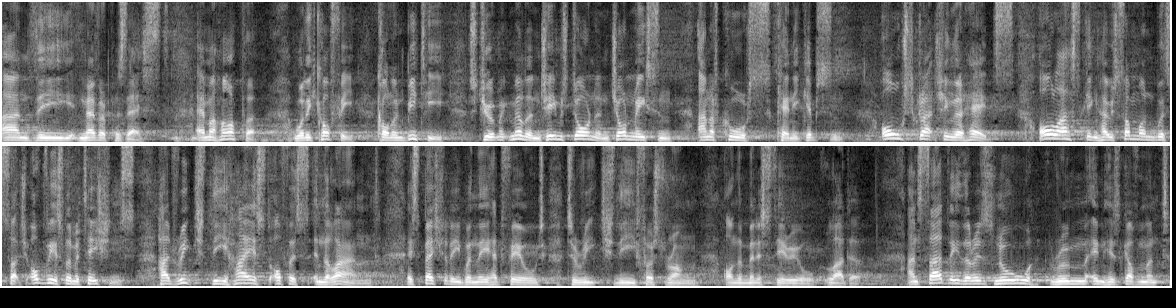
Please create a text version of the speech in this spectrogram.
and the never possessed. Emma Harper, Willie Coffey, Colin Beattie, Stuart McMillan, James Dornan, John Mason, and of course Kenny Gibson all scratching their heads, all asking how someone with such obvious limitations had reached the highest office in the land, especially when they had failed to reach the first rung on the ministerial ladder. And sadly, there is no room in his government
